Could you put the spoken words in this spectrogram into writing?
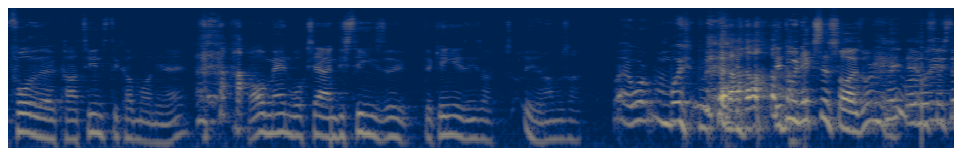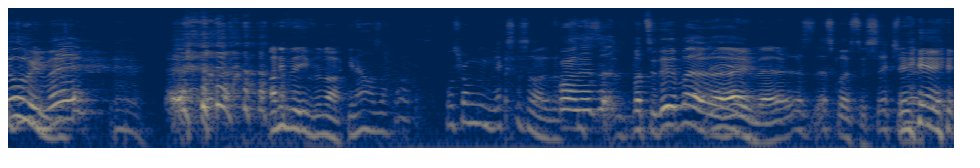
for the cartoons to come on, you know. the old man walks out and this thing's the, the king is, and he's like, Sorry, and I was like, Wait, what, what, they're doing exercise. What do you mean? What, Yeah, am I what are you supposed to do? doing, man? I never even like, you know, I was like, what? What's wrong with exercise? Bro, that's. But to them, man, hey, man, that's, that's close to six, man. Yeah.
